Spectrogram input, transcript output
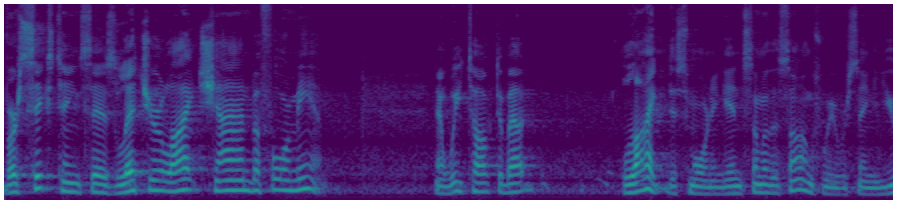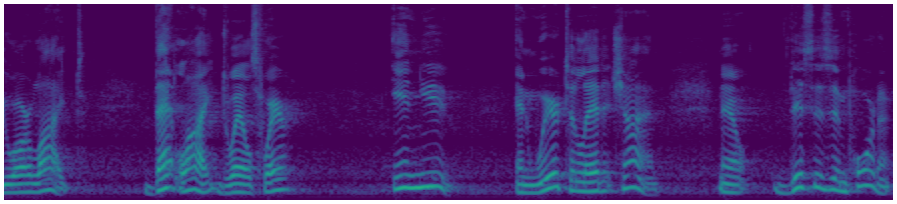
Verse 16 says, Let your light shine before men. And we talked about light this morning in some of the songs we were singing. You are light. That light dwells where? In you. And we're to let it shine. Now, this is important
